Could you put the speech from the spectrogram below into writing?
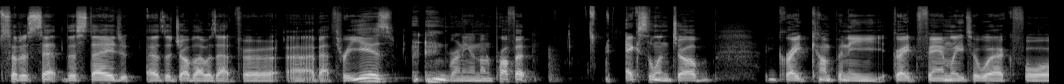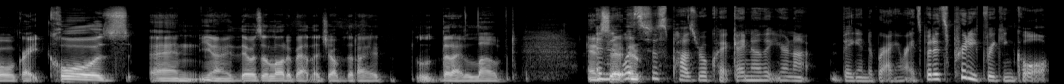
sort of set the stage as a job I was at for uh, about three years, running a nonprofit. Excellent job, great company, great family to work for, great cause, and you know there was a lot about the job that I that I loved. And, And so, let's just pause real quick. I know that you're not big into bragging rights, but it's pretty freaking cool.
